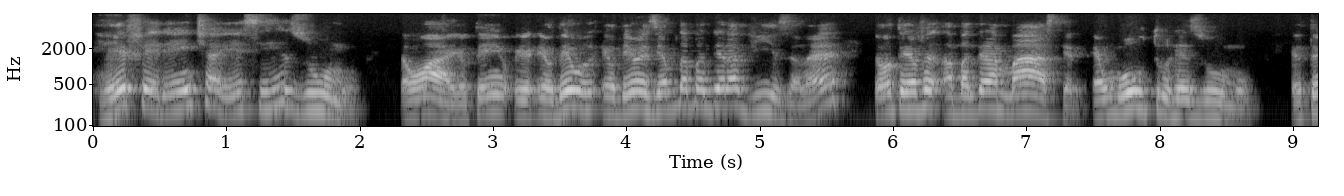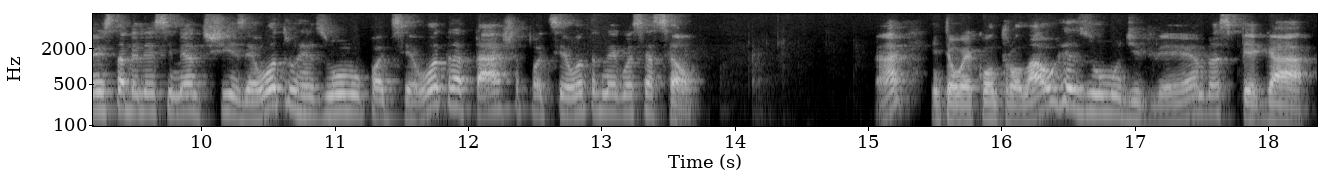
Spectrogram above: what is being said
Referente a esse resumo. Então, ó, eu tenho, eu, eu, dei, eu dei o exemplo da bandeira Visa, né? Então, eu tenho a bandeira Master, é um outro resumo. Eu tenho estabelecimento X, é outro resumo, pode ser outra taxa, pode ser outra negociação. Tá? Então, é controlar o resumo de vendas, pegar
